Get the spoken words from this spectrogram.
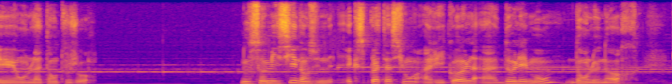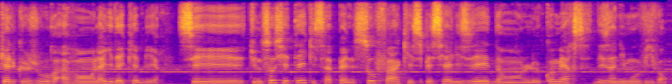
et on l'attend toujours. Nous sommes ici dans une exploitation agricole à Delémont, dans le nord, quelques jours avant l'Aïd Kébir. C'est une société qui s'appelle SOFA, qui est spécialisée dans le commerce des animaux vivants.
